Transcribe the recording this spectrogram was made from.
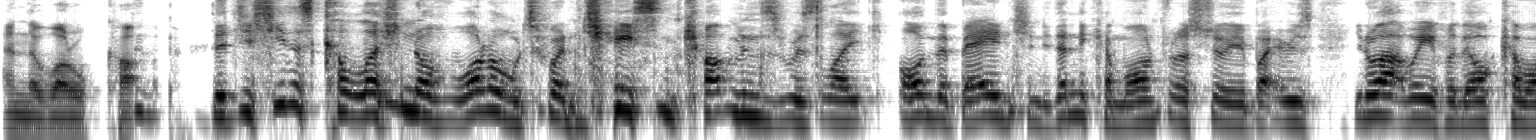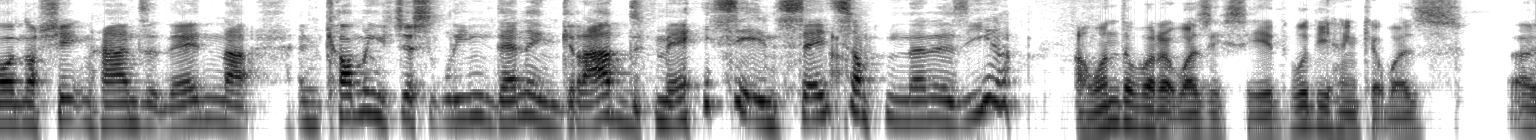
in the World Cup. Did you see this collision of worlds when Jason Cummings was like on the bench and he didn't come on for Australia, but it was you know that way where they all come on, they're shaking hands at the end and that, and Cummings just leaned in and grabbed Messi and said something in his ear. I wonder what it was he said. What do you think it was? Uh,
